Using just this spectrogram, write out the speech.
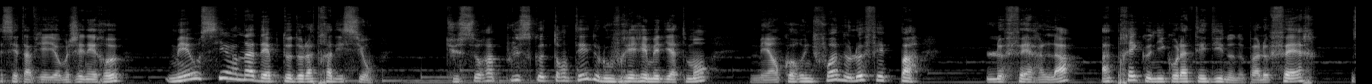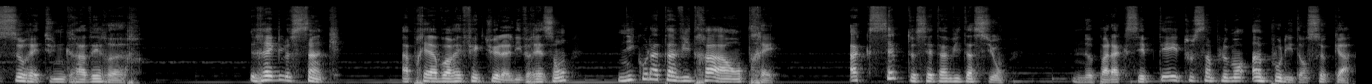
C'est un vieil homme généreux, mais aussi un adepte de la tradition. Tu seras plus que tenté de l'ouvrir immédiatement, mais encore une fois, ne le fais pas. Le faire là, après que Nicolas t'ait dit de ne pas le faire, serait une grave erreur. Règle 5. Après avoir effectué la livraison, Nicolas t'invitera à entrer. Accepte cette invitation. Ne pas l'accepter est tout simplement impoli dans ce cas.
